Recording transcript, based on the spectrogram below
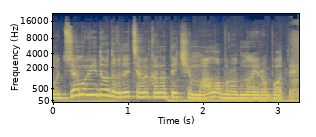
У цьому відео доведеться виконати чимало брудної роботи.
